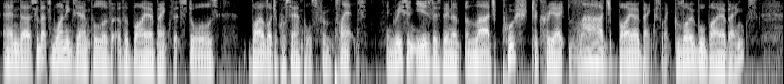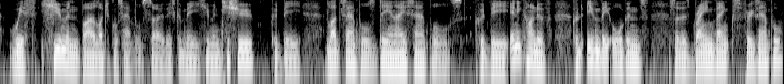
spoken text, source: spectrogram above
And uh, so, that's one example of, of a biobank that stores biological samples from plants. In recent years, there's been a, a large push to create large biobanks, like global biobanks, with human biological samples. So these can be human tissue, could be blood samples, DNA samples, could be any kind of, could even be organs. So there's brain banks, for example,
